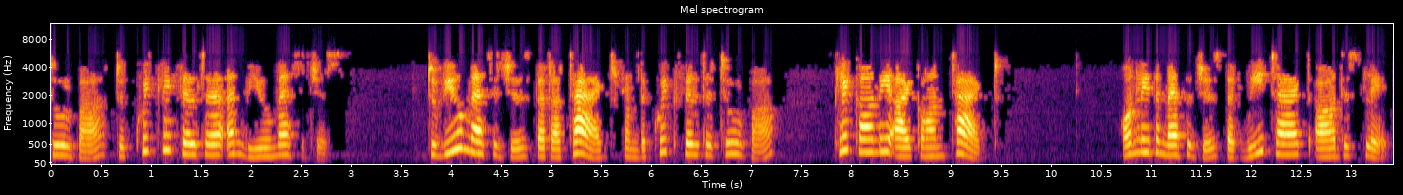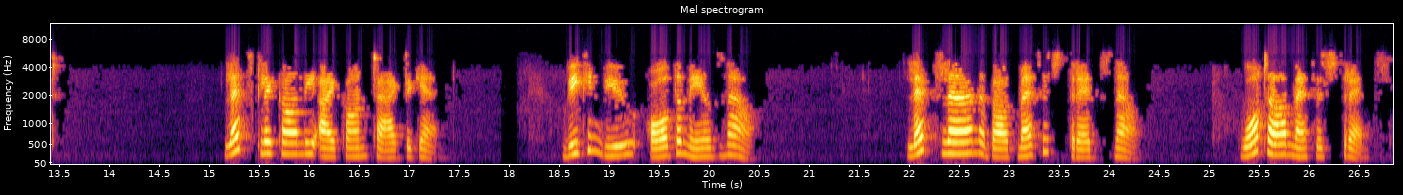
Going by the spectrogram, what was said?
toolbar to quickly filter and view messages. To view messages that are tagged from the Quick Filter toolbar, click on the icon Tagged. Only the messages that we tagged are displayed. Let's click on the icon Tagged again. We can view all the mails now. Let's learn about message threads now. What are message threads?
